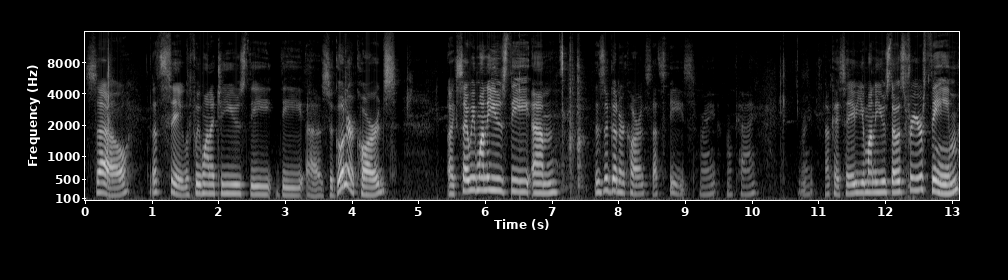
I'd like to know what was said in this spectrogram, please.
So let's see if we wanted to use the the uh, Zigeuner cards. Like say we want to use the um, the Zigeuner cards. That's these, right? Okay. Right. Okay, so you want to use those for your theme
